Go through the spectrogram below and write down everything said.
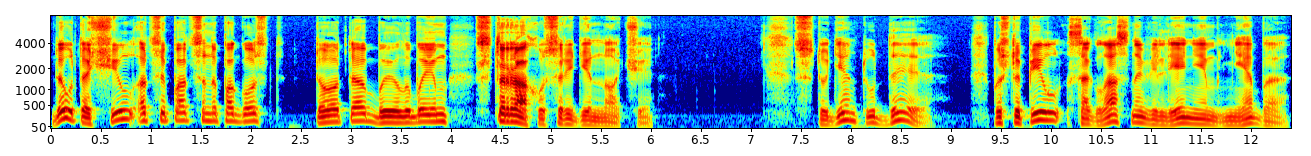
да утащил отсыпаться на погост. — что-то было бы им страху среди ночи. Студент УД поступил согласно велениям неба,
